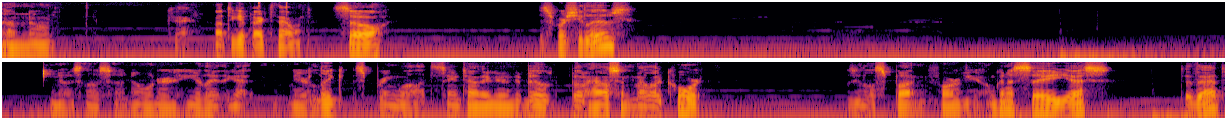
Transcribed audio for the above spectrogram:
Unknown, unknown. Okay, about to get back to that one. So, this is where she lives? You know, it's so no wonder a year later they got near Lake Springwell. At the same time, they're going to build build a house in Mellow Court. There's a little spot in Farview. I'm going to say yes to that.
